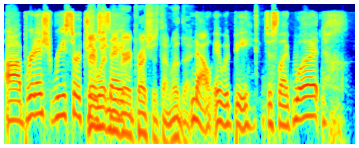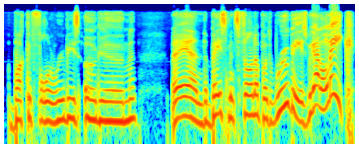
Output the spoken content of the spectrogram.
Uh, British researchers They wouldn't say be very precious then, would they? no, it would be just like what bucket full of rubies again. Man, the basement's filling up with rubies. We got a leak.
